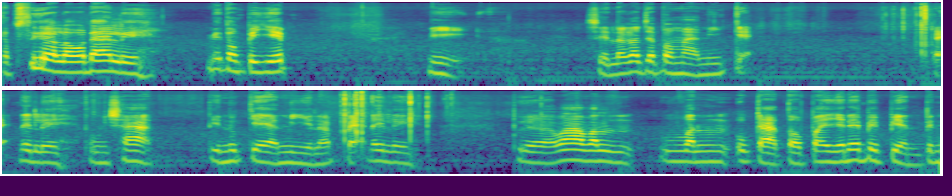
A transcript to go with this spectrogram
กับเสื้อเราได้เลย ไม่ต้องไปเย็บ นี่ เสร็จแล้วก็จะประมาณนี้แกะ แปะได้เลยธงชาติตีนตุ๊กแกมีแล้วแปะได้เลย ผื่อว่าวันวันโอกาสต่อไปจะได้ไปเปลี่ยนเป็น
